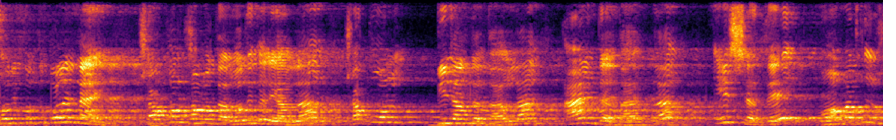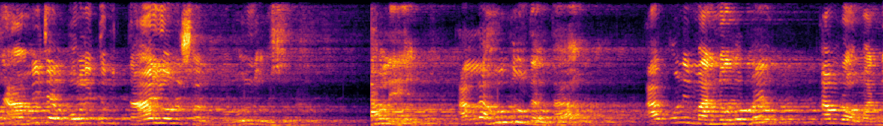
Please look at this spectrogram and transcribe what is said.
শরীক করতে বলেন নাই। সকল ক্ষমতার অধিকারী আল্লাহ সকল বিধানদাতা আল্লাহ আইনদাতা আল্লাহ এর সাথে মোহাম্মদকে বলছে, আমি যা বলি তুমি তাই অনুসরণ করো অন্য কিছু না। তাহলে আল্লাহ হুকুমদাতা আর উনি মান্য করবেন আমরাও মান্য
